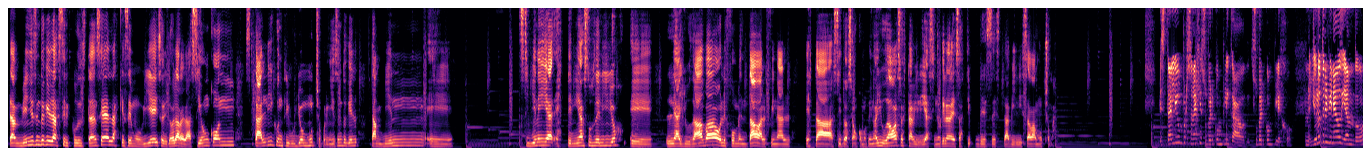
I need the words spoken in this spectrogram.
también yo siento que las circunstancias en las que se movía y sobre todo la relación con Stanley contribuyó mucho, porque yo siento que él también... Eh, si bien ella tenía sus delirios, eh, le ayudaba o le fomentaba al final esta situación, como que no ayudaba a su estabilidad, sino que la desestabilizaba mucho más. Stanley es un personaje súper complicado, súper complejo. yo lo terminé odiando,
